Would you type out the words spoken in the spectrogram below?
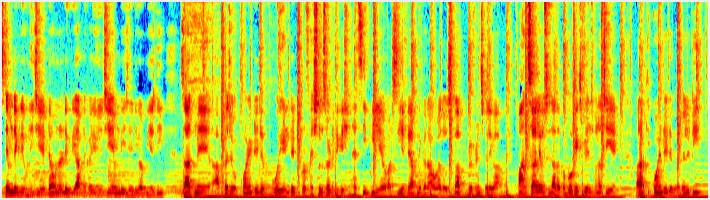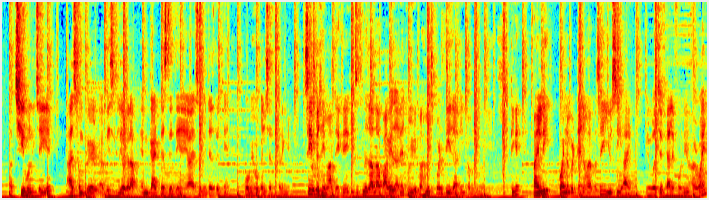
स्टेम डिग्री होनी चाहिए टर्मिनल डिग्री आपने करी होनी चाहिए एम डी जे डी और पी एच डी साथ में आपका जो क्वानिटेटिव ओरिएंटेड प्रोफेशनल सर्टिफिकेशन है सी पी ए और सी एफ़ ए आपने करा होगा तो उसका आपको प्रेफरेंस मिलेगा। पाँच साल या उससे ज़्यादा का वर्क एक्सपीरियंस होना चाहिए। और आपकी क्वान्टिटेटिव एबिलिटी अच्छी होनी चाहिए एज कंपेयर बेसिकली अगर आप एम कैट टेस्ट देते हैं या एस टेस्ट देते हैं, वो भी वो कंसिडर करेंगे। सेम टू सेम आप देख रहे हैं कि जितने ज़्यादा आप आगे जा रहे हैं थोड़ी रिक्वायरमेंट्स बढ़ती जा रही है, कम नहीं हो रही है। ठीक है? फाइनली पॉइंट नंबर टेन हमारे पास है U C I University of California Irvine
